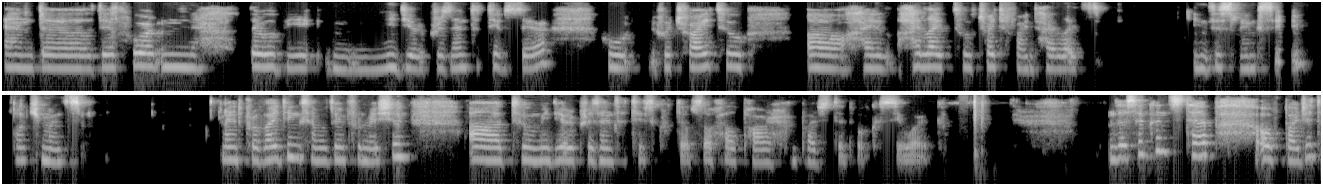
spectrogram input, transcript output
and uh, therefore. Um, there will be media representatives there who who try to uh, hi- highlight to try to find highlights in these lengthy documents and providing some of the information uh, to media representatives could also help our budget advocacy work. The second step of budget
